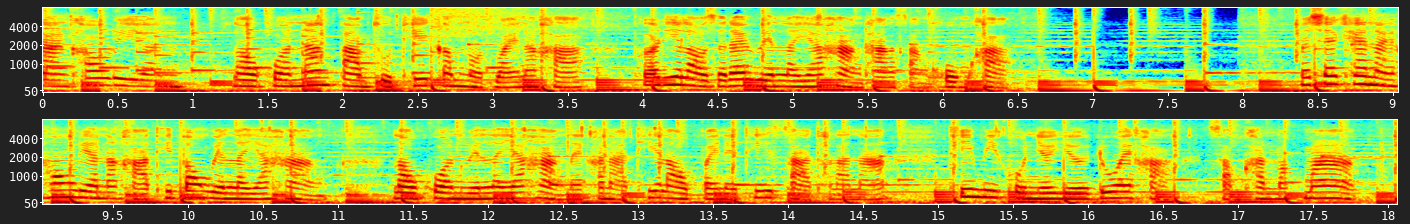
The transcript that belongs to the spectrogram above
การเข้าเรียน เราควรนั่งตามจุดที่กำหนดไว้นะคะ เพื่อที่เราจะได้เว้นระยะห่างทางสังคมค่ะ ไม่ใช่แค่ในห้องเรียนนะคะ ที่ต้องเว้นระยะห่าง เราควรเว้นระยะห่างในขณะที่เราไปในที่สาธารณะ ที่มีคนเยอะๆด้วยค่ะสำคัญมากๆ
